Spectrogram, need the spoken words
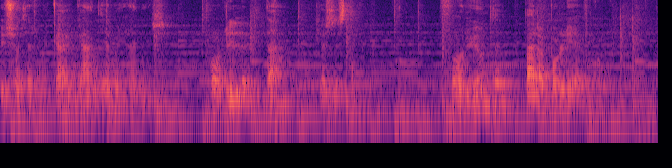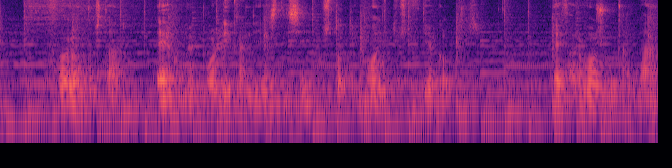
ισοθερμικά γκάντια μηχανής, πολύ λεπτά και ζεστά. Φοριούνται πάρα πολύ εύκολα. Φορώντας τα, έχουμε πολύ καλή αίσθηση στο τιμόνι και στους διακόπτες. Εφαρμόζουν καλά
